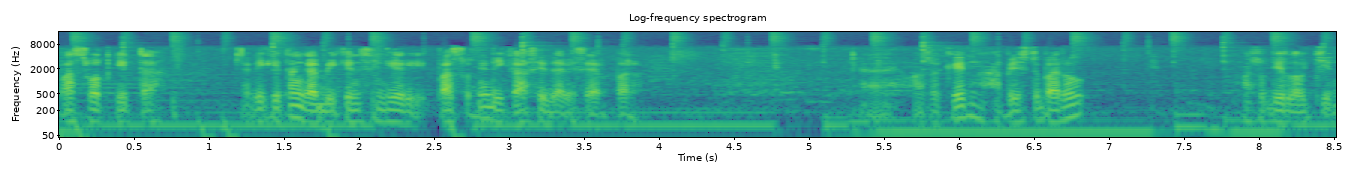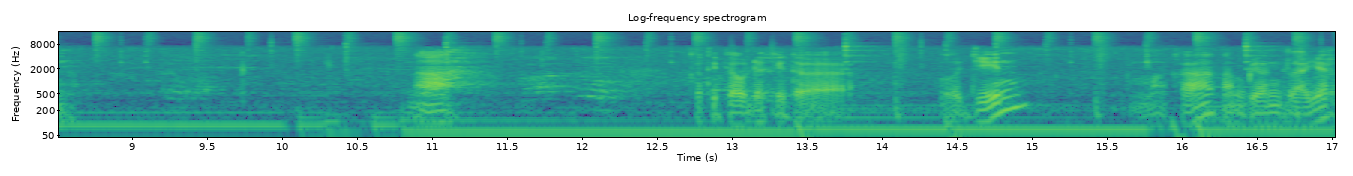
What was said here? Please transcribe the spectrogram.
password kita. Jadi kita nggak bikin sendiri passwordnya dikasih dari server. Nah, masukin habis itu baru masuk di login. Nah ketika udah kita login maka tampilan di layar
